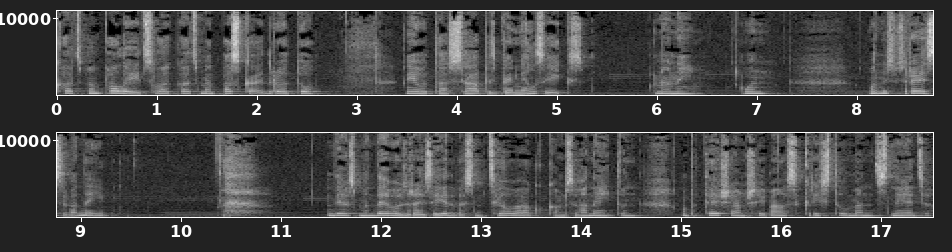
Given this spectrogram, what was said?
kāds man palīdz, lai kāds man paskaidro to, jo tās sāpes bija milzīgas manī. Un, un es uzreiz zvanīju. Dievs man deva uzreiz iedvesmu cilvēku, kam zvanīt, un, un patiešām šī māsa Kristūna man sniedza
